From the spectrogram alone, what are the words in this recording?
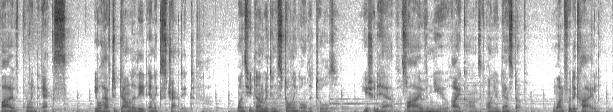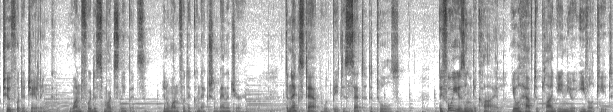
5.x. You will have to download it and extract it. Once you're done with installing all the tools, you should have 5 new icons on your desktop. One for the Keil, two for the J-Link, one for the Smart Snippets, and one for the Connection Manager. The next step would be to set the tools. Before using the Keil, you will have to plug in your EvalKit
